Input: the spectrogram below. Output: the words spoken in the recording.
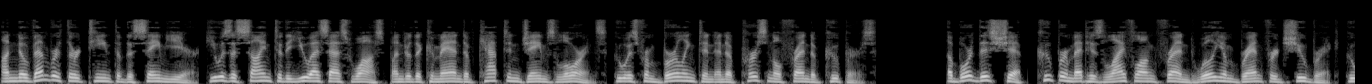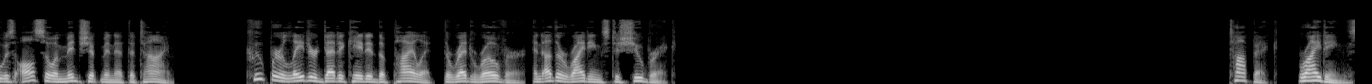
On November 13 of the same year, he was assigned to the USS Wasp under the command of Captain James Lawrence, who was from Burlington and a personal friend of Cooper's. Aboard this ship, Cooper met his lifelong friend William Branford Shubrick, who was also a midshipman at the time. Cooper later dedicated The Pilot, The Red Rover, and other writings to Shubrick. Writings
